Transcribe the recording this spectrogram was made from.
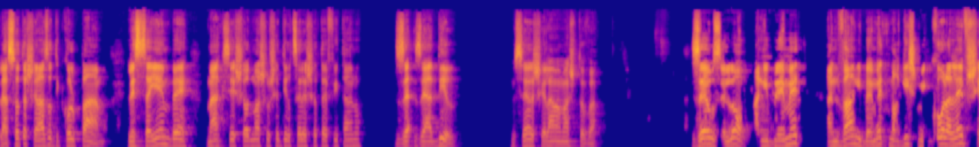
לעשות את השאלה הזאת כל פעם, לסיים במקס, יש עוד משהו שתרצה לשתף איתנו? זה, זה אדיר. בסדר, שאלה ממש טובה. זהו, זה לא. אני באמת, ענווה, אני באמת מרגיש מכל הלב ש,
